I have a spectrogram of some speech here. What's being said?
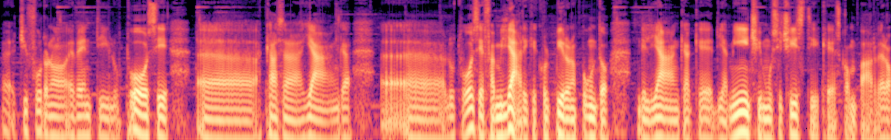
eh, ci furono eventi luttuosi eh, a casa Young, eh, luttuosi e familiari che colpirono appunto degli Young, anche di amici, musicisti che scomparvero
